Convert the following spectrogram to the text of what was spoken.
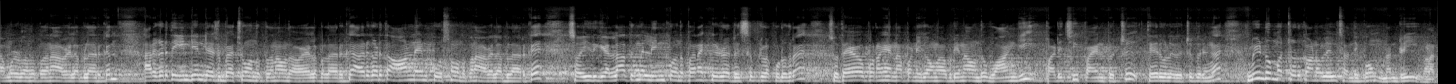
தமிழ் வந்து பார்த்தீங்கன்னா அவைலபிளாக இருக்குது அதுக்கடுத்து இந்தியன் டெஸ்ட் பேட்சும் வந்து பார்த்தீங்கன்னா வந்து அவைலபிளாக இருக்குது அதுக்கடுத்து ஆன்லைன் கோர்ஸும் வந்து பார்த்தீங்கன்னா அவைலபிளாக இருக்குது ஸோ இதுக்கு எல்லாத்துக்குமே லிங்க் வந்து பார்த்தீங்கன்னா கீழே ரிசிப்ட்டில் கொடுக்குறேன். ஸோ தேவைப்படுறவங்க என்ன பண்ணிக்கோங்க அப்படின்னா வந்து வாங்கி படித்து பயன்பெற்று தேர்வில் வெற்றி பெறுங்க. மீண்டும் மற்றொரு காணொலியில் சந்திப்போம். நன்றி வணக்கம்.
